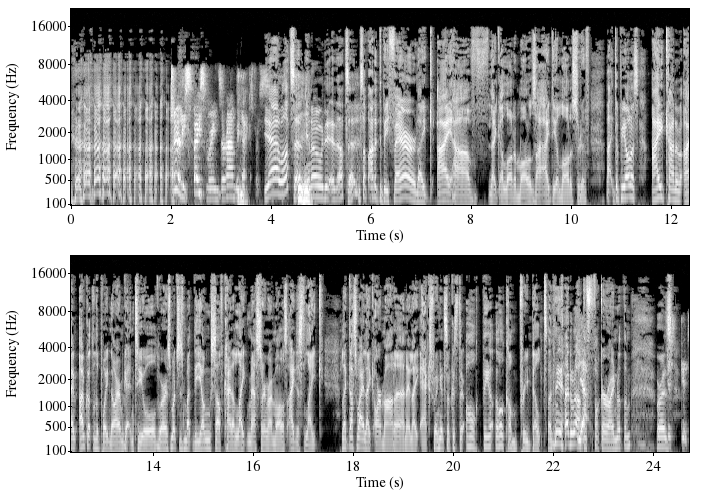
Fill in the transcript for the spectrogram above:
Surely Space Marines are ambidextrous. Yeah, well, that's it. You know, that's it. And, and to be fair, like I have like a lot of models. I, I do a lot of sort of. Like, to be honest, I kind of I, I've got to the point now. I'm getting too old. Where as much as my, the young self kind of like messing around models, I just like like that's why I like Armada and I like X Wing and stuff because they're all they all come pre built and I don't have Yeah. to fuck around with them. Whereas good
